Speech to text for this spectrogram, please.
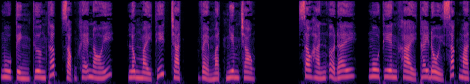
ngu kình thương thấp giọng khẽ nói, lông mày thít chặt, vẻ mặt nghiêm trọng. Sao hắn ở đây? Ngu Thiên Khải thay đổi sắc mặt.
